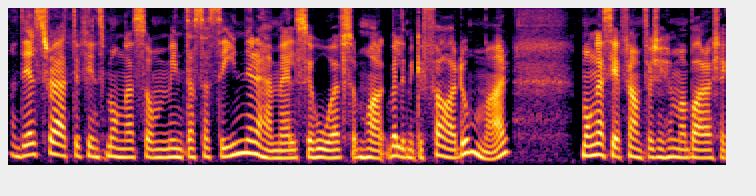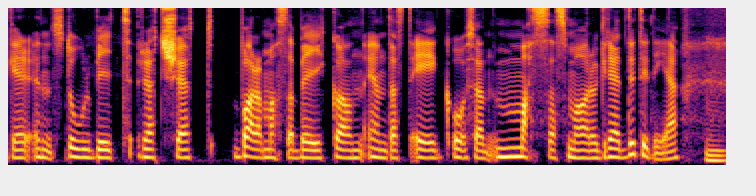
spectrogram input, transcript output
Dels tror jag att det finns många som inte har satt sig in i det här med LCHF som har väldigt mycket fördomar. Många ser framför sig hur man bara käkar en stor bit rött kött bara massa bacon, endast ägg och sen massa smör och grädde till det. Mm.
